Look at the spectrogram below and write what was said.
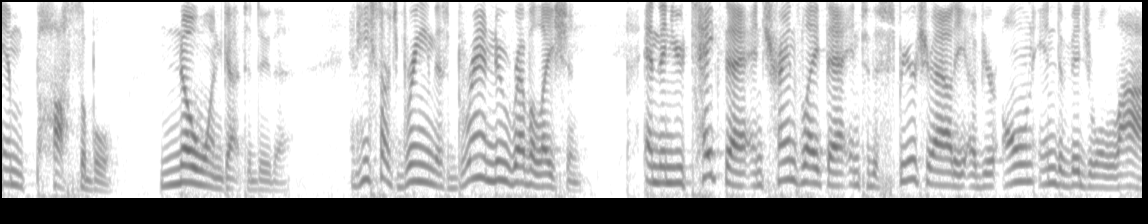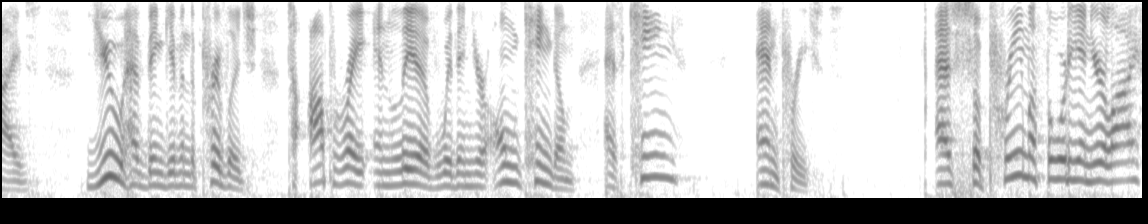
impossible. No one got to do that. And he starts bringing this brand new revelation. And then you take that and translate that into the spirituality of your own individual lives. You have been given the privilege to operate and live within your own kingdom as king and priest. As supreme authority in your life,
